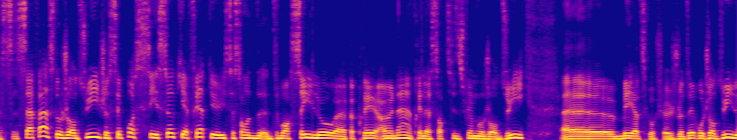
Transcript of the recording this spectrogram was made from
sa face aujourd'hui, je sais pas si c'est ça qui a fait qu'ils se sont divorcés là, à peu près un an après la sortie du film aujourd'hui. mais en tout cas, je, veux dire, aujourd'hui,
